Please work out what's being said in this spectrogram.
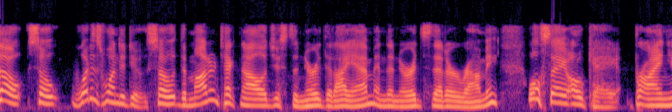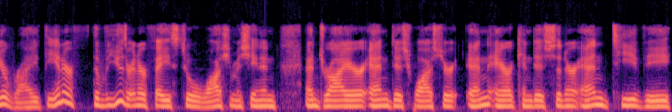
So, so what is one to do? So, the modern technologist, the nerd that I am, and the nerds that are around me, will say, "Okay, Brian, you're right. The inter, the user interface to a washing machine and, and dryer and dishwasher and air conditioner and TV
